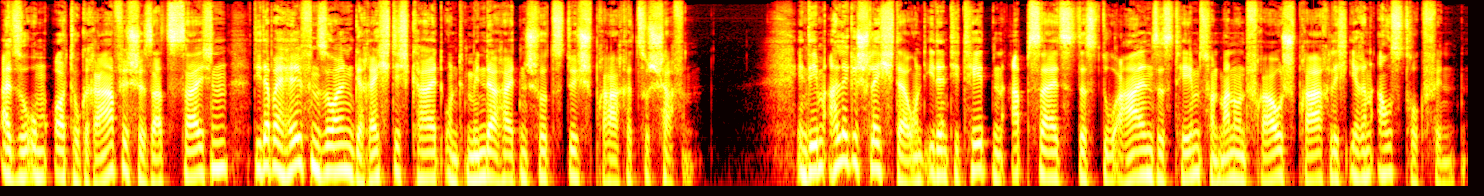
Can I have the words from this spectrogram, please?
Also um orthografische Satzzeichen, die dabei helfen sollen, Gerechtigkeit und Minderheitenschutz durch Sprache zu schaffen in dem alle Geschlechter und Identitäten abseits des dualen Systems von Mann und Frau sprachlich ihren Ausdruck finden.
